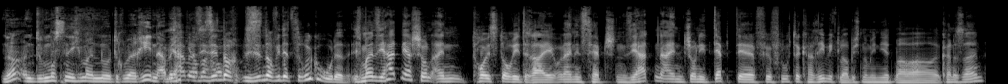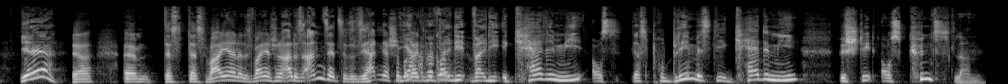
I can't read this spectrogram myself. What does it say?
Ne? Und du musst nicht immer nur drüber reden. Aber, ja, aber sie sind doch, sie sind doch wieder zurückgerudert. Ich meine, sie hatten ja schon einen Toy Story 3 und einen Inception. Sie hatten einen Johnny Depp, der für Fluch der Karibik, glaube ich, nominiert war. Kann das sein? Ja, ja. Ja. Ähm, das, das war ja, das waren ja schon alles Ansätze. Sie hatten ja schon bereits ja, aber weil die, weil die Academy aus, das Problem ist, die Academy besteht aus Künstlern.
